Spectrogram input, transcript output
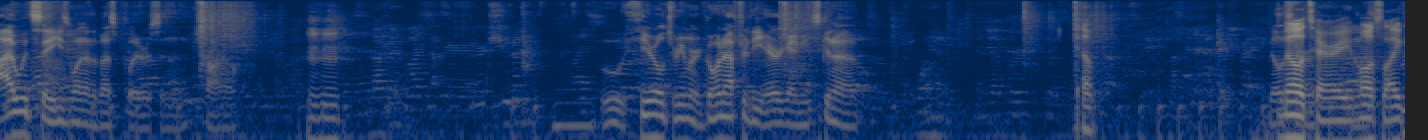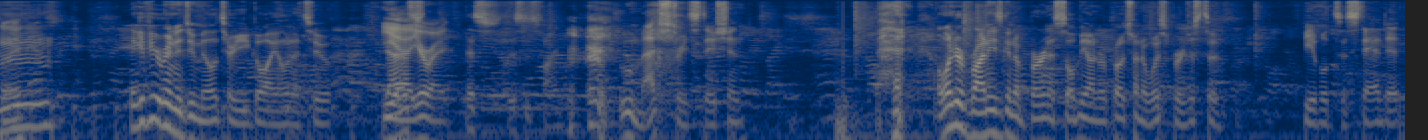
I would say he's one of the best players in Toronto. Mm-hmm. Ooh, Ethereal Dreamer going after the air again. He's gonna Yep. military. Military, most likely. Mm. I think if you were gonna do military, you go Iona too. yeah, this- you're right. This this is fine. Ooh, Magistrate Station. I wonder if Ronnie's gonna burn a Soul Beyond Reproach on a Whisper just to be able to stand it.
